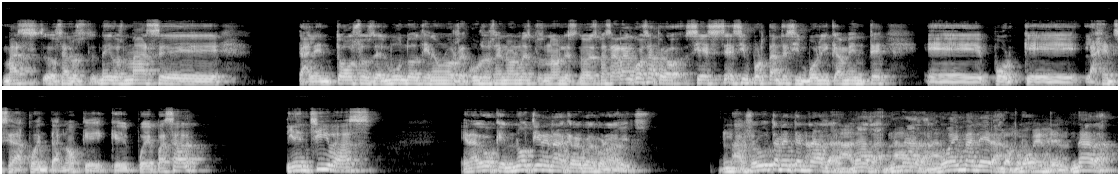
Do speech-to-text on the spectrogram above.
más, o sea, los médicos más eh, talentosos del mundo, tienen unos recursos enormes, pues no les, no les pasa gran cosa, pero sí es, es importante simbólicamente eh, porque la gente se da cuenta, ¿no? Que, que puede pasar. Y en Chivas, en algo que no tiene nada que ver con el coronavirus. Absolutamente nada, nada, Nada, nada, nada, no hay manera. Lo no, prometen. nada.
